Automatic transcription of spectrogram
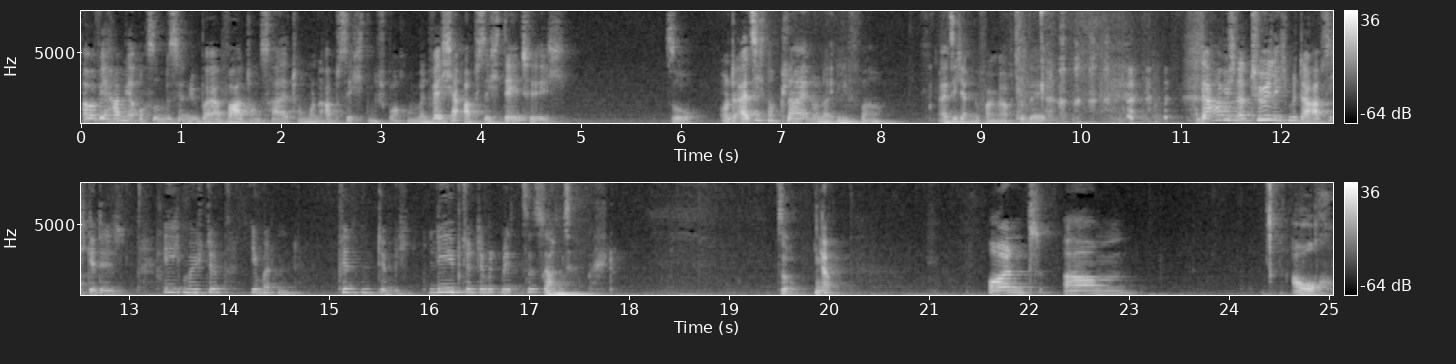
Aber wir haben ja auch so ein bisschen über Erwartungshaltung und Absichten gesprochen. Mit welcher Absicht date ich? So. Und als ich noch klein und naiv war, als ich angefangen habe zu daten, da habe ich natürlich mit der Absicht gedatet, ich möchte jemanden finden, der mich liebt und der mit mir zusammen sein möchte. So. Ja. Und ähm, auch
